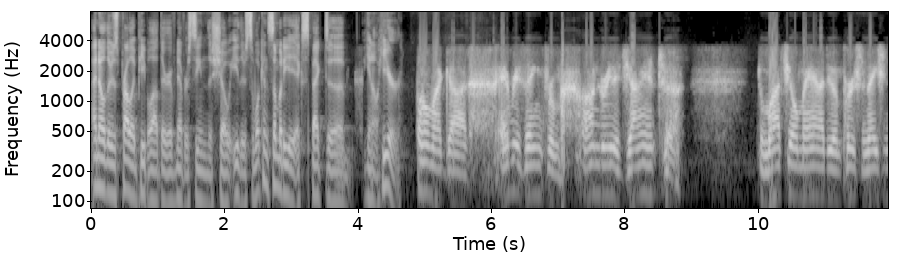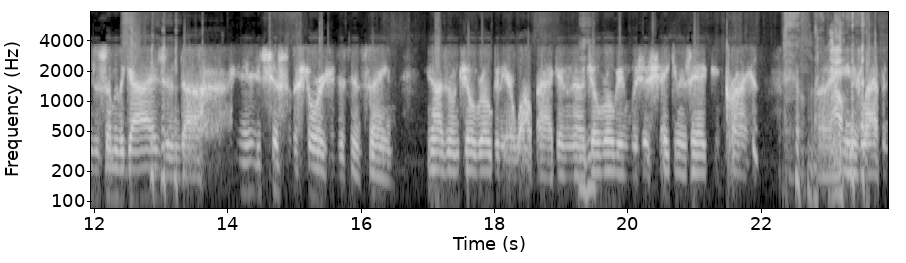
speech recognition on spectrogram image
I know there's probably people out there who've never seen the show either. So what can somebody expect to, you know, hear? Oh my God! Everything from Andre the Giant to to Macho Man. I do impersonations of some of the guys, and uh, it's just the stories are just insane. You know, I was on Joe Rogan here a while back, and uh, Joe Rogan was just shaking his head and crying. Uh, he was laughing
